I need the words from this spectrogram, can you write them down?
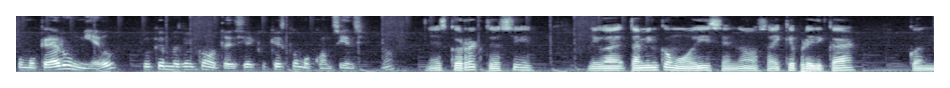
como crear un miedo. Creo que más bien como te decía, creo que es como conciencia, ¿no? Es correcto, sí. Digo, también como dice, ¿no? Hay que predicar con,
